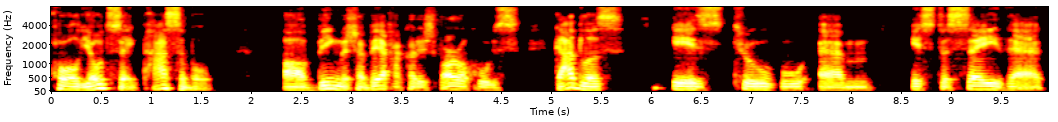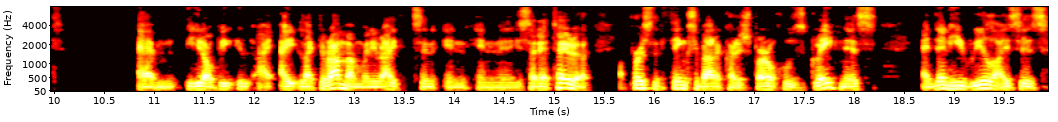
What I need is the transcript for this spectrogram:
Paul Yotze possible of being Meshabeach HaKadosh Baruch Hu's godless is to um, is to say that um, you know, be, I, I, like the Rambam when he writes in in in Yesodei Torah, a person thinks about a Kadosh Baruch Hu's greatness, and then he realizes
